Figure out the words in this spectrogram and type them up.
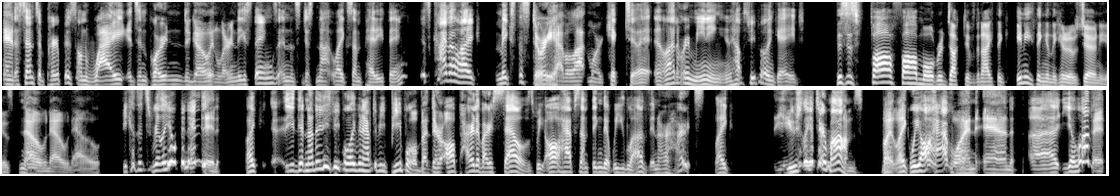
and a sense of purpose on why it's important to go and learn these things. And it's just not like some petty thing. It's kind of like makes the story have a lot more kick to it and a lot more meaning and helps people engage. This is far, far more reductive than I think anything in the hero's journey is. No, no, no. Because it's really open ended. Like, uh, none of these people even have to be people, but they're all part of ourselves. We all have something that we love in our hearts. Like, usually it's our moms, but like, we all have one and uh, you love it.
